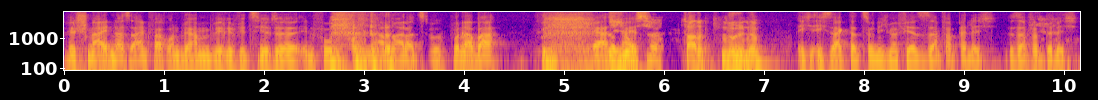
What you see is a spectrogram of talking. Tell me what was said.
Wir schneiden das einfach und wir haben verifizierte Infos von Amar dazu. Wunderbar. Ja, Na, Jungs, scheiße. schade, null, ne? Ich, ich sag dazu nicht mehr viel. Es ist einfach billig. Es ist einfach billig.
